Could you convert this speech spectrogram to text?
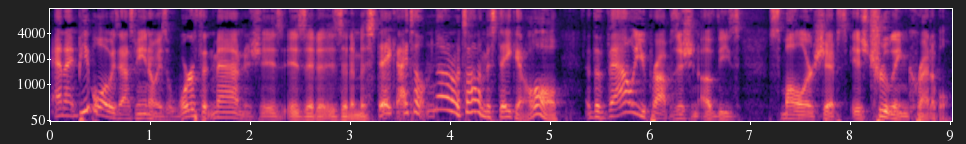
And I, people always ask me, you know, is it worth it, Matt? Is is it a, is it a mistake? And I tell them, no, no, it's not a mistake at all. The value proposition of these smaller ships is truly incredible.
